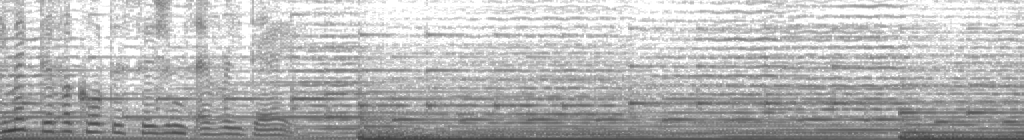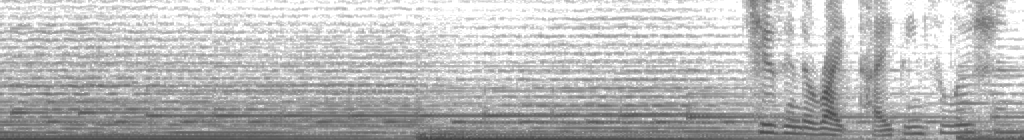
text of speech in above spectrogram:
You make difficult decisions every day. Choosing the right typing solution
